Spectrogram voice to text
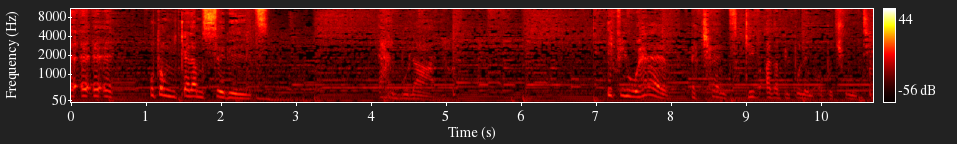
eh, eh, eh, o tlo nkela mosebetsi ya re bolaya if you have a chance give other people an opportunity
